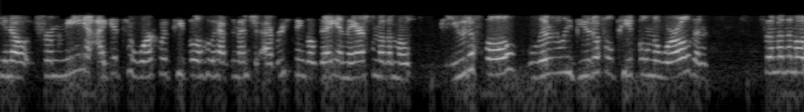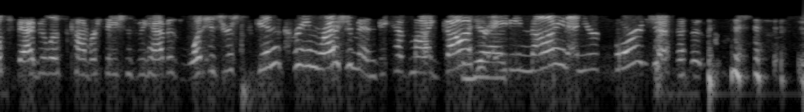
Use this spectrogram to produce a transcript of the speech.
you know, for me, I get to work with people who have dementia every single day, and they are some of the most beautiful, literally beautiful people in the world. And some of the most fabulous conversations we have is, "What is your skin cream regimen?" Because my God, you're 89 and you're gorgeous.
